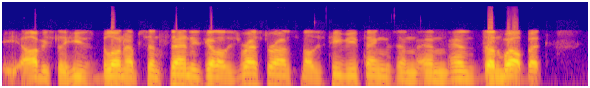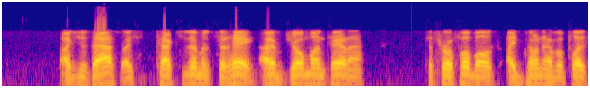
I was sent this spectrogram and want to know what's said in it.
he, obviously he's blown up since then. He's got all these restaurants and all these TV things, and and and done well. But I just asked. I texted him and said, "Hey, I have Joe Montana to throw footballs. I don't have a place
